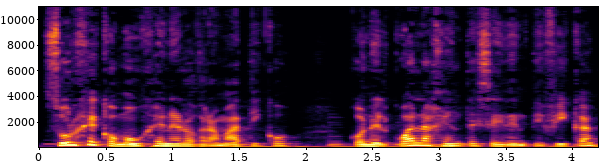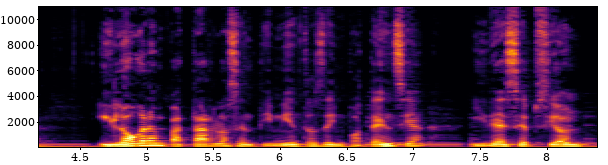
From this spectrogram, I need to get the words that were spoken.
surge como un género dramático con el cual la gente se identifica y logra empatar los sentimientos de impotencia y decepción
